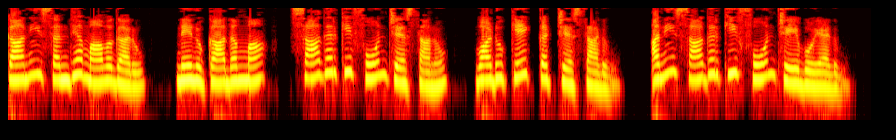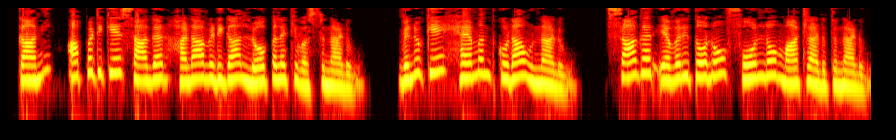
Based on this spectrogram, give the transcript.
కాని సంధ్య మావగారు నేను కాదమ్మా సాగర్కి ఫోన్ చేస్తాను వాడు కేక్ కట్ చేస్తాడు అని సాగర్కి ఫోన్ చేయబోయాడు. కాని అప్పటికే సాగర్ హడావిడిగా లోపలికి వస్తున్నాడు. వెనుకే హేమంత్ కూడా ఉన్నాడు. సాగర్ ఎవరితోనో ఫోన్లో మాట్లాడుతున్నాడు.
